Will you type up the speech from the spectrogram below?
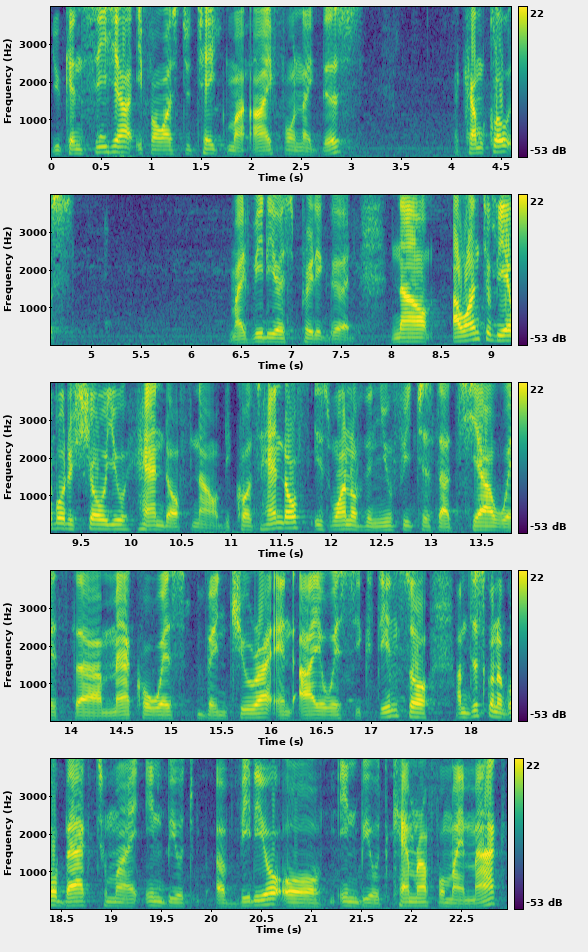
you can see here, if I was to take my iPhone like this, I come close, my video is pretty good. Now i want to be able to show you handoff now because handoff is one of the new features that's here with uh, mac os ventura and ios 16 so i'm just going to go back to my inbuilt uh, video or inbuilt camera for my mac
